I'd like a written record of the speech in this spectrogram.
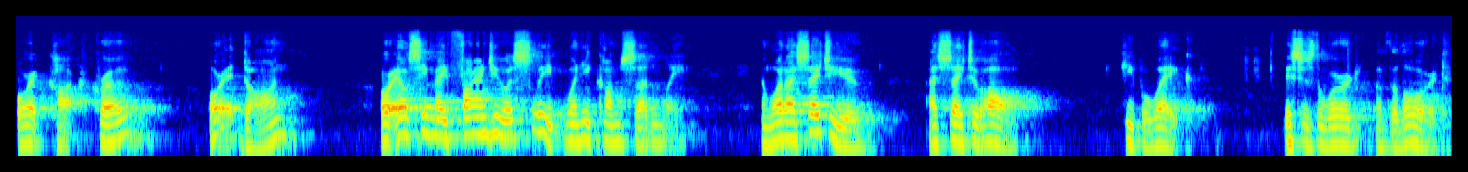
or at cock crow, or at dawn, or else he may find you asleep when he comes suddenly. And what I say to you, I say to all, keep awake. This is the word of the Lord.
